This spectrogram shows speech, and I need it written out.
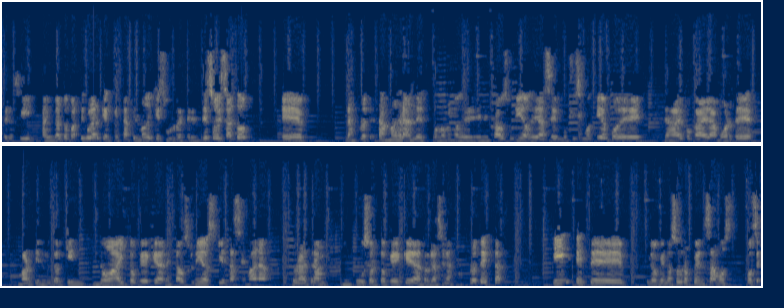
Pero sí hay un dato particular que es que está filmado y que es un referente. Eso desató eh, las protestas más grandes, por lo menos en Estados Unidos, desde hace muchísimo tiempo, desde la época de la muerte de Martin Luther King. No hay toque de queda en Estados Unidos y esta semana Donald Trump impuso el toque de queda en relación a estas protestas. Y este, lo que nosotros pensamos, o sea,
